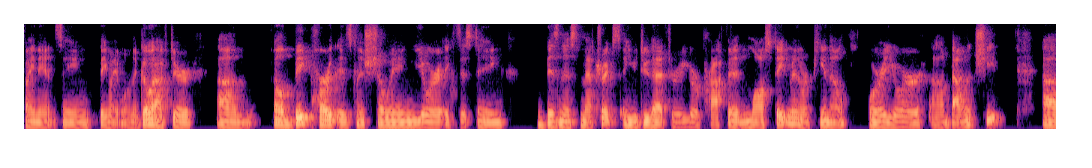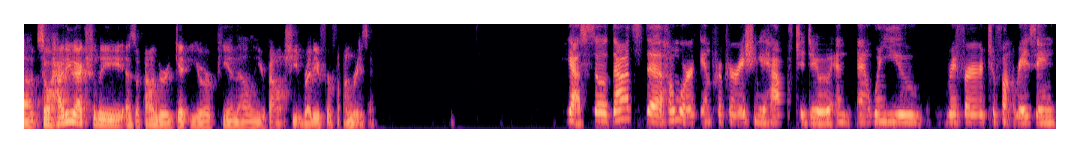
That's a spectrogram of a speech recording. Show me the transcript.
financing they might want to go after, um, a big part is kind of showing your existing business metrics and you do that through your profit and loss statement or p&l or your um, balance sheet uh, so how do you actually as a founder get your p&l and your balance sheet ready for fundraising? Yes so that's the homework and preparation you have to do. And, and when you refer to fundraising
